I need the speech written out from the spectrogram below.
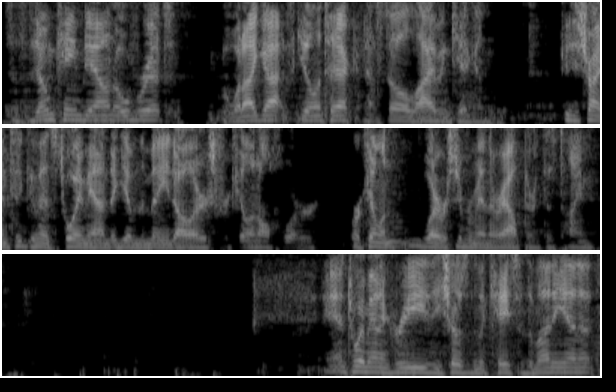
Since the dome came down over it, but what I got, skill and tech, that's still alive and kicking. Because he's trying to convince Toyman to give him the million dollars for killing all four, or killing whatever Superman there are out there at this time. And Toyman agrees. He shows them the case with the money in it.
